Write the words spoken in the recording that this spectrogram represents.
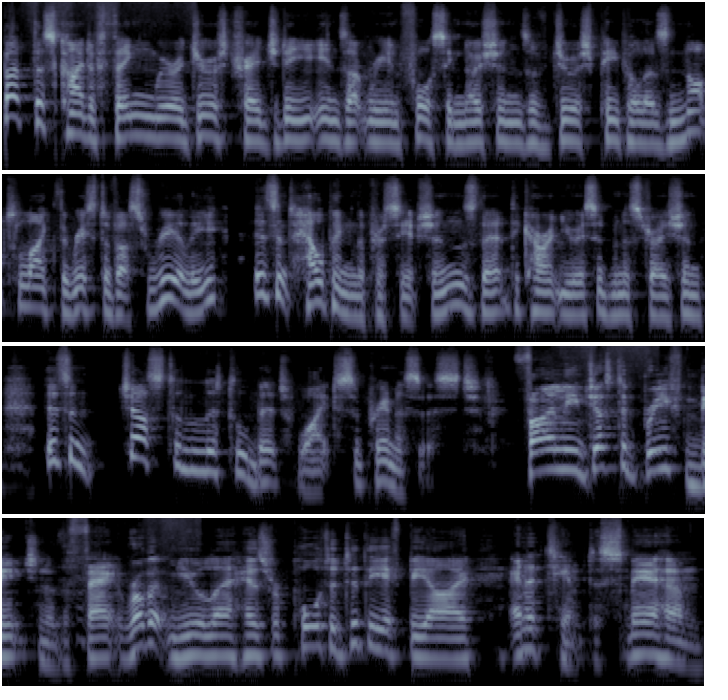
but this kind of thing where a Jewish tragedy ends up reinforcing notions of Jewish people as not like the rest of us really isn't helping the perceptions that the current US administration isn't just a little bit white supremacist. Finally, just a brief mention of the fact Robert Mueller has reported to the FBI an attempt to smear him.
